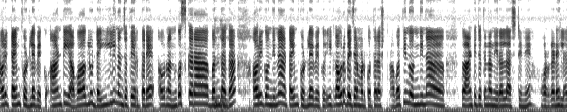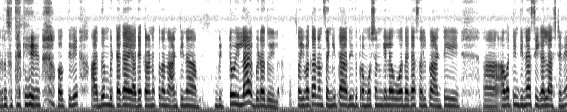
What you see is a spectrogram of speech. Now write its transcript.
ಅವ್ರಿಗೆ ಟೈಮ್ ಕೊಡ್ಲೇಬೇಕು. ಆಂಟಿ ಯಾವಾಗ್ಲೂ ಡೈಲಿ ನನ್ನ ಜೊತೆ ಇರ್ತಾರೆ. ಅವ್ರು ನನಗೋಸ್ಕರ ಬಂದಾಗ ಅವ್ರಿಗೆ ಒಂದಿನ ಟೈಮ್ ಕೊಡ್ಲೇಬೇಕು. ಈಗ ಅವರು ಬೇಜಾರು ಮಾಡ್ಕೋತಾರೆ ಅಷ್ಟು. ಅವತ್ತಿಂದ ಒಂದಿನ ಆಂಟಿ ಜೊತೆ ನಾನು ಇರಲ್ಲ ಅಷ್ಟೇನೆ. ಹೊರಗಡೆ ಎಲ್ಲಾದ್ರೂ ಸುತ್ತಕ್ಕೆ ಹೋಗ್ತೀವಿ. ಅದನ್ನ ಬಿಟ್ಟಾಗ ಯಾವುದೇ ಕಾರಣಕ್ಕೂ ನಾನು ಆಂಟಿನ ಬಿಟ್ಟು ಇಲ್ಲ ಬಿಡೋದು ಇಲ್ಲ. ಸೊ ಇವಾಗ ನನ್ನ ಸಂಗೀತ ಅದು ಇದು ಪ್ರಮೋಷನ್ಗೆಲ್ಲ ಹೋದಾಗ ಸ್ವಲ್ಪ ಆಂಟಿ ಅವತ್ತಿನ ದಿನ ಸಿಗಲ್ಲ ಅಷ್ಟೇ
